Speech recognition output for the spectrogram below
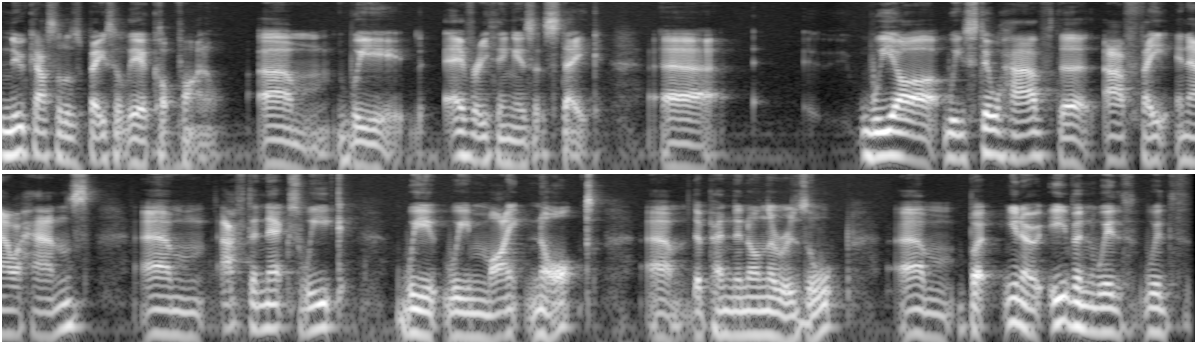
Newcastle is basically a cup final. Um, we everything is at stake. Uh, we are we still have the our fate in our hands. Um, after next week, we we might not, um, depending on the result. Um, but you know, even with with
